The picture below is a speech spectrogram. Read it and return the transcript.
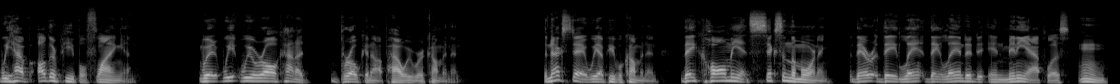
we have other people flying in. We, we, we were all kind of broken up how we were coming in. The next day, we have people coming in. They call me at six in the morning. They're, they, la- they landed in Minneapolis. Mm.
